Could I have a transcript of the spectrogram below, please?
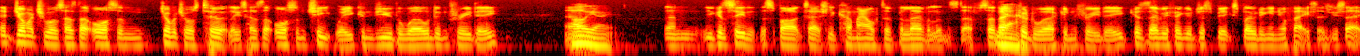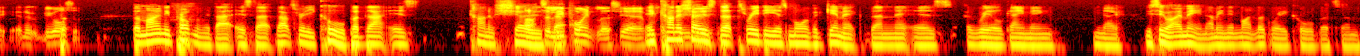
uh, Geometry Wars has that awesome. Geometry Wars Two at least has that awesome cheat where you can view the world in 3D. oh Um, yeah, and you can see that the sparks actually come out of the level and stuff. So that Yeah. could work in 3D because everything would just be exploding in your face, as you say, and it would be awesome. but my only problem with that is that that's really cool, but that is kind of shows Utterly that- pointless, yeah. it kind of 3D. shows that 3D is more of a gimmick than it is a real gaming. You know, you see what I mean? I mean, it might look really cool, but um,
